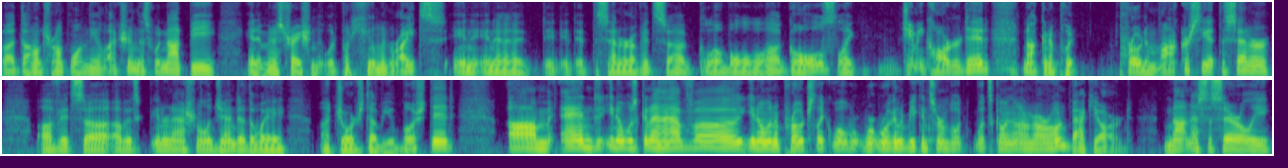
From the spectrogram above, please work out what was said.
uh, Donald Trump won the election. This would not be an administration that would put human rights in in a i- i- at the center of its uh, global uh, goals, like Jimmy Carter did. Not going to put pro democracy at the center of its of its international agenda, the way George W. Bush did. Um, and you know was going to have uh, you know an approach like well we're, we're going to be concerned with what's going on in our own backyard, not necessarily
